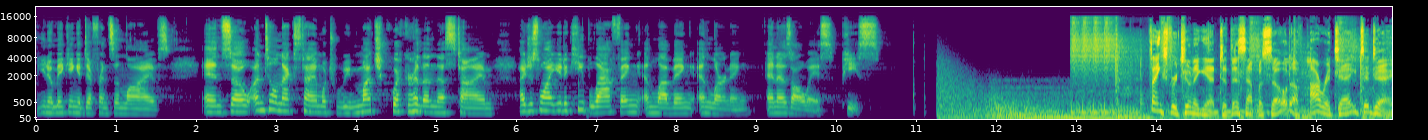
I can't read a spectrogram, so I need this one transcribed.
you know, making a difference in lives. And so until next time, which will be much quicker than this time, I just want you to keep laughing and loving and learning. And as always, peace. Thanks for tuning in to this episode of Arete Today.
